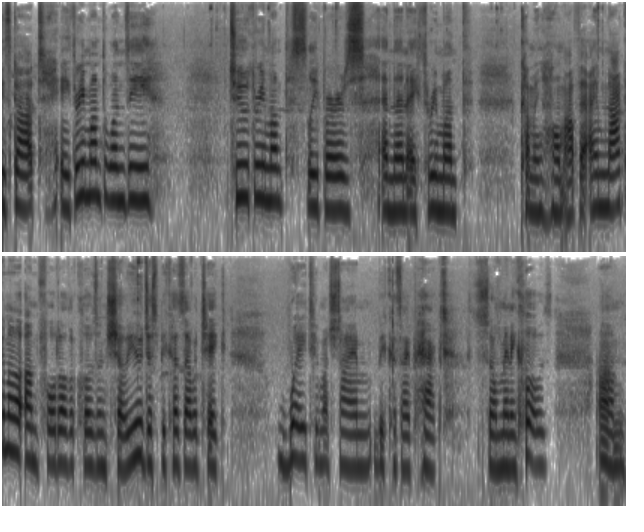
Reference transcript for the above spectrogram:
he's got a three month onesie, two three month sleepers, and then a three month coming home outfit. I'm not going to unfold all the clothes and show you just because that would take way too much time because I packed so many clothes. Um,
